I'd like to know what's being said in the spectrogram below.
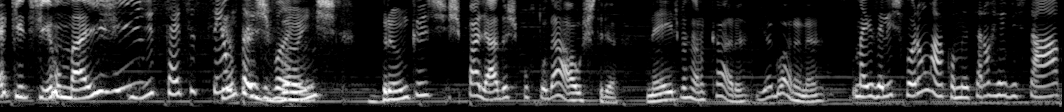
É que tinham mais de de 700 700 vans. vans brancas espalhadas por toda a Áustria, né? E eles pensaram, cara, e agora, né? Mas eles foram lá, começaram a revistar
